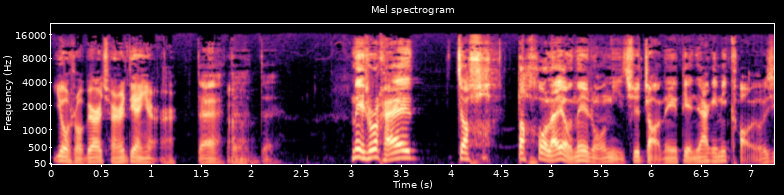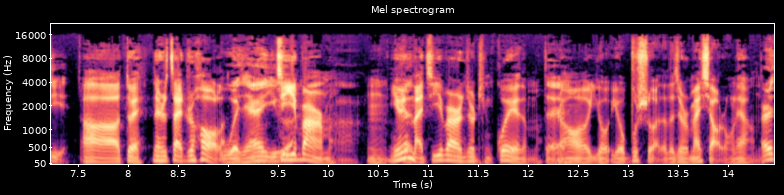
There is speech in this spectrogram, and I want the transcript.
右手边全是电影。对对嗯。对，那时候还叫后到后来有那种你去找那个店家给你烤游戏，啊，对，那是在之后了。五，块钱一个。记忆棒嘛，啊，嗯，因为买记忆棒就是挺贵的嘛，对。然后有有不舍得的，就是买小容量的，而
